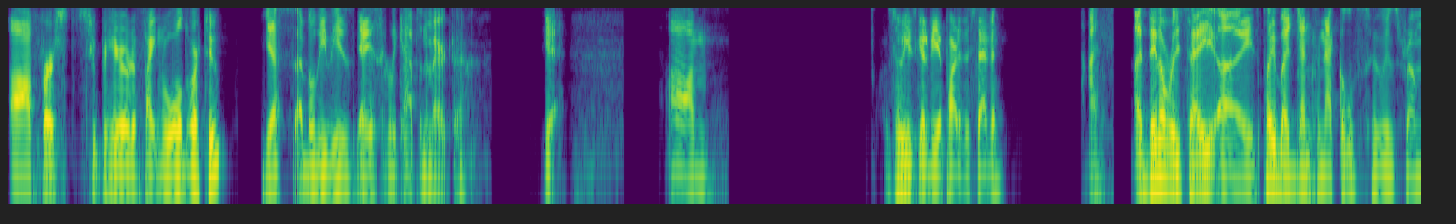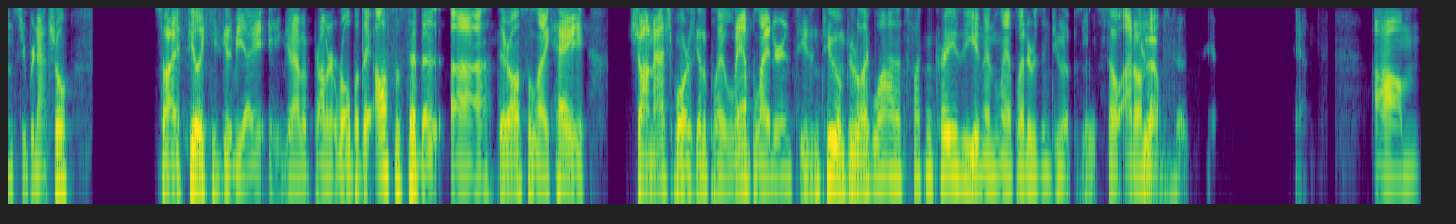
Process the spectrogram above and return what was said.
uh, first superhero to fight in World War II? Yes, I believe he is Yeah. basically Captain America. Yeah. Um, so he's gonna be a part of the Seven. Uh, they don't really say. Uh, he's played by Jensen Ackles, who is from Supernatural. So I feel like he's gonna be a, he's gonna have a prominent role. But they also said that uh, they're also like, hey, Shawn Ashmore is gonna play Lamplighter in season two, and people are like, wow, that's fucking crazy. And then Lamplighter was in two episodes. So I don't Two know. episodes. Yeah. yeah. Um,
